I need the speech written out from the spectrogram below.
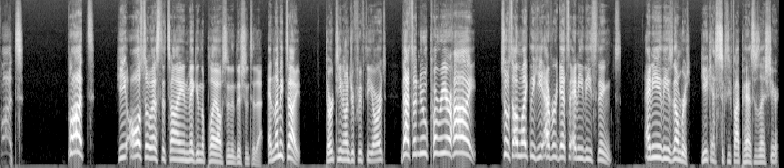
But, but he also has to tie in making the playoffs in addition to that. And let me tell you, 1,350 yards, that's a new career high. So it's unlikely he ever gets any of these things, any of these numbers. He get 65 passes last year.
